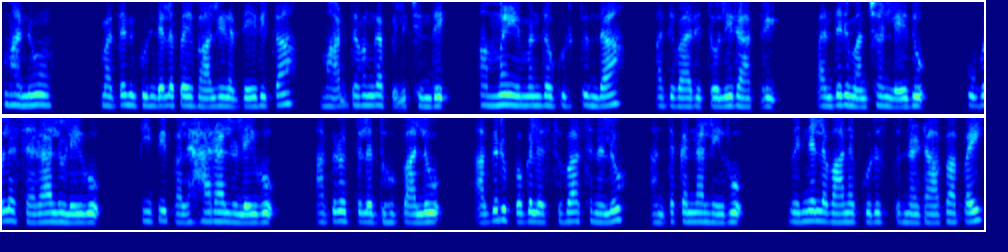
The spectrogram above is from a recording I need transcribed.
మను మదన్ గుండెలపై వాలిన దేవిక మార్ధవంగా పిలిచింది. అమ్మ ఏమందో గుర్తుందా? అది వారి తొలి రాత్రి. పందిరి మంచం లేదు. పువ్వుల శరాలు లేవు తీపి పలహారాలు లేవు అగరొత్తుల ధూపాలు అగరు పొగల సువాసనలు అంతకన్నా లేవు. వెన్నెల వాన కురుస్తున్న డాబాపై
